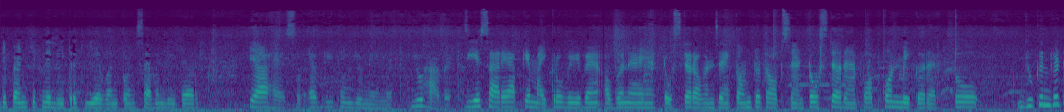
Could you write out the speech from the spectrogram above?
डिपेंड कितने लीटर की है 1.7 लीटर। क्या है? So everything you name it you have it ये सारे आपके माइक्रोवेव हैं ओवन हैं टोस्टर ओवन हैं काउंटर टॉप्स हैं टोस्टर हैं पॉपकॉर्न मेकर है. तो you can get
